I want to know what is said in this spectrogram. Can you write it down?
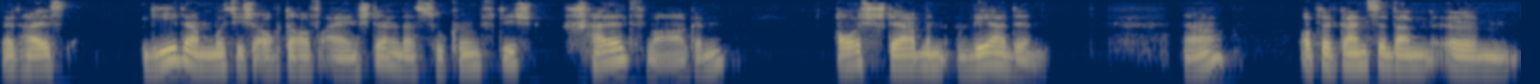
Das heißt, jeder muss sich auch darauf einstellen, dass zukünftig Schaltwagen aussterben werden. Ja? Ob das Ganze dann ähm,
